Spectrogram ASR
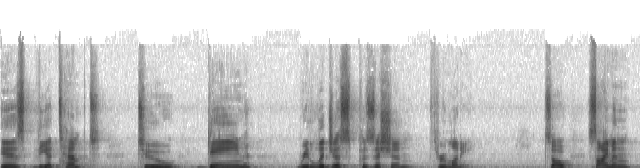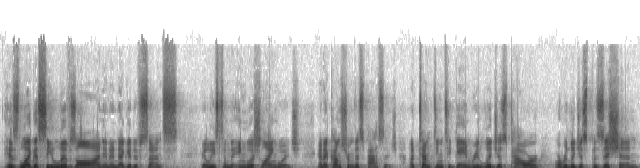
is the attempt to gain religious position through money. So, Simon, his legacy lives on in a negative sense, at least in the English language, and it comes from this passage attempting to gain religious power or religious position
